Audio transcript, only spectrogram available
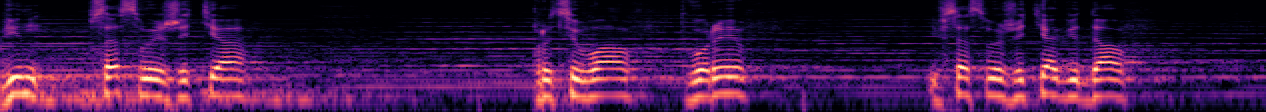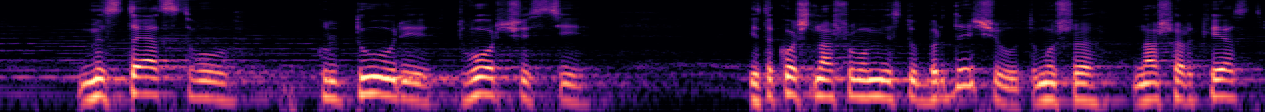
Він все своє життя працював, творив і все своє життя віддав мистецтву, культурі, творчості і також нашому місту Бердичеву, тому що наш оркестр,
